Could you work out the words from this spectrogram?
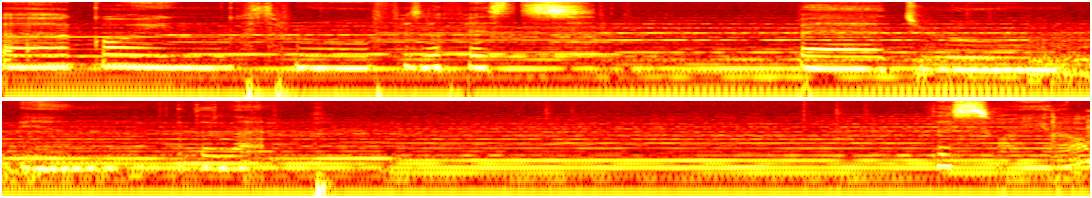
uh, going through Fizzlefist's bedroom in the lab. This one, you know?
